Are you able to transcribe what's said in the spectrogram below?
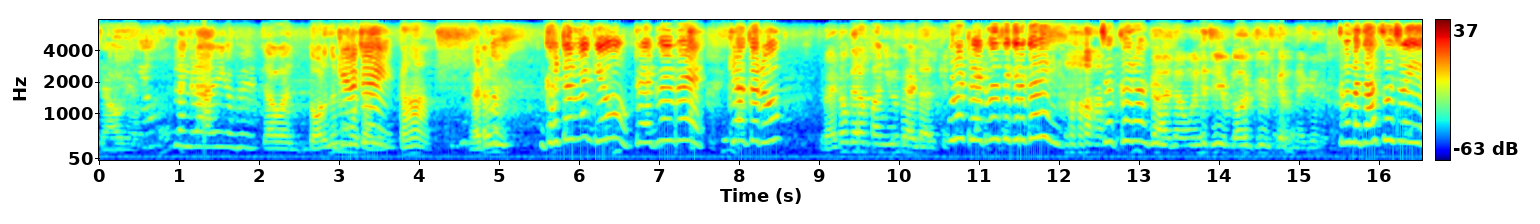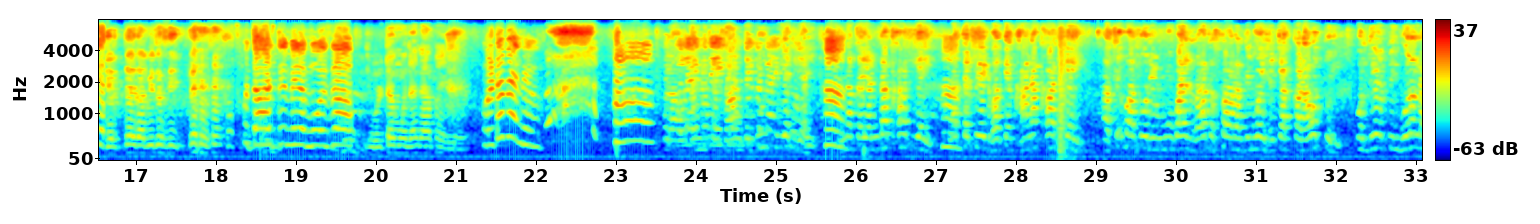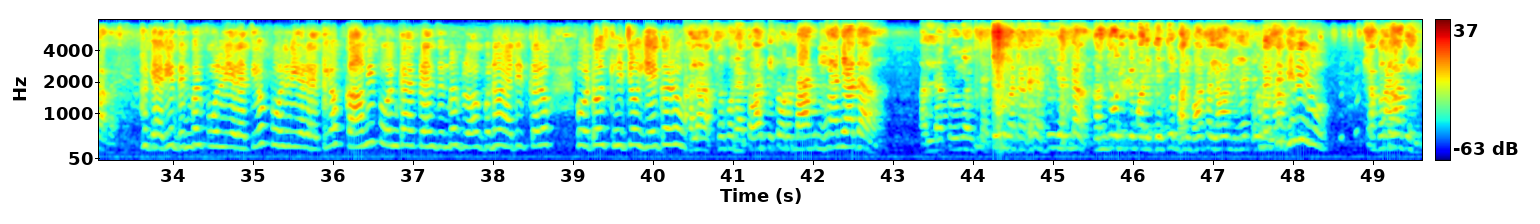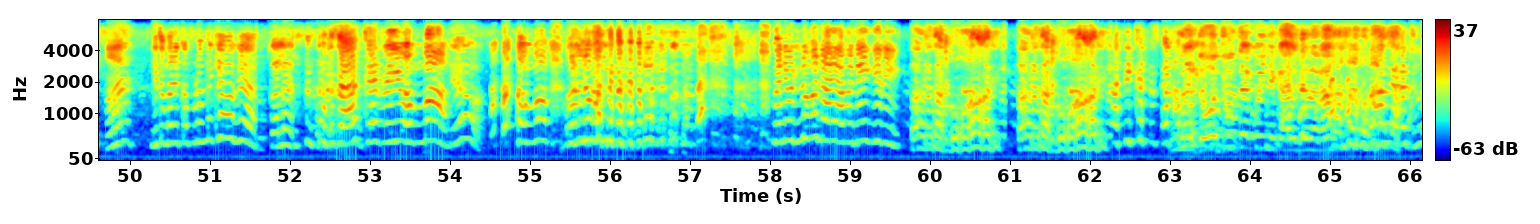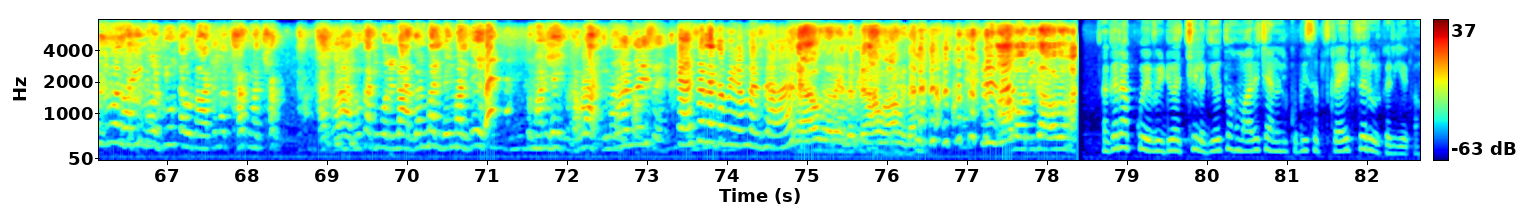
क्या हो गया लंगड़ा रही हूँ मैं। क्या हुआ दौड़ने में गिर गई। कहाँ? गटर में? गटर में क्यों? ट्रेडमिल में। क्या करूँ? बैठो गर्म पानी में पैर डाल के। पूरा ट्रेडमिल से गिर गई? चक्कर आ गया। था मुझे चाहिए ब्लॉग शूट करने के तुम्हें मज़ाक सोच रही है? गिरते हैं तभी तो सीखते हैं। उतार दे मेरा मोजा। उल्टा मोजा कहाँ पहने उल्टा पहने हो? हाँ। हाँ। न अंडा खा दियाई हाँ। न पेट भर के खाना खा दियाई रही है दिन भर फ़ोन लिए रहती हो फ़ोन लिए रहती हो। काम ही फ़ोन का है फ्रेंड्स दिन भर ब्लॉग बनाओ एडिट करो फ़ोटोज़ खींचो ये करो। है ज़्यादा। अल्लाह तो तू है तू कमज़ोरी तुम्हारी मारे भाई लाग है तो गिरी हो। हाँ? ये तुम्हारे कपड़ों में क्या हो गया? कलर मज़ाक कर रही हूँ अम्मा अम्मा उल्लू बना मैंने उल्लू बनाया मैं नहीं गिरी तड़का गोहार तड़का गोहार अरे कसम। मैं दो जूते कोई निकाल के जरा झूठ बोल रही मोर जूता उतार के मत थक मत छक खड़ा मुका दी मोरे लागन दे तुम्हारी ये घबरा के मारे कैसा लगा मेरा मज़ाक? आओ जरा इधर पे आओ आओ इधर। रिज़ल्ट? आओ दिखाओ अगर आपको ये वीडियो अच्छी लगी हो तो हमारे चैनल को भी सब्सक्राइब ज़रूर करिएगा।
